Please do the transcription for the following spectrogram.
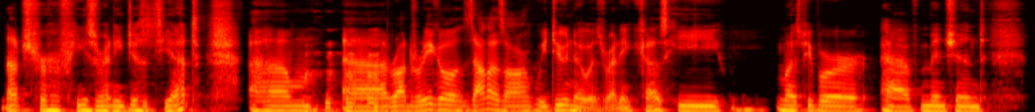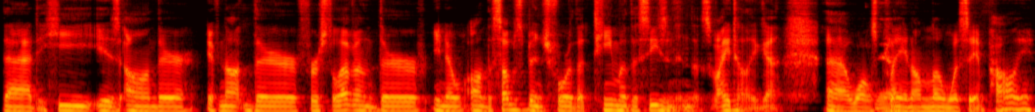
Not sure if he's ready just yet. Um, uh, Rodrigo Zalazar, we do know is ready because he. Most people have mentioned that he is on their, if not their first 11, they're, you know, on the subs bench for the team of the season in the Zweite Liga uh, whilst yeah. playing on loan with St. Pauli.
